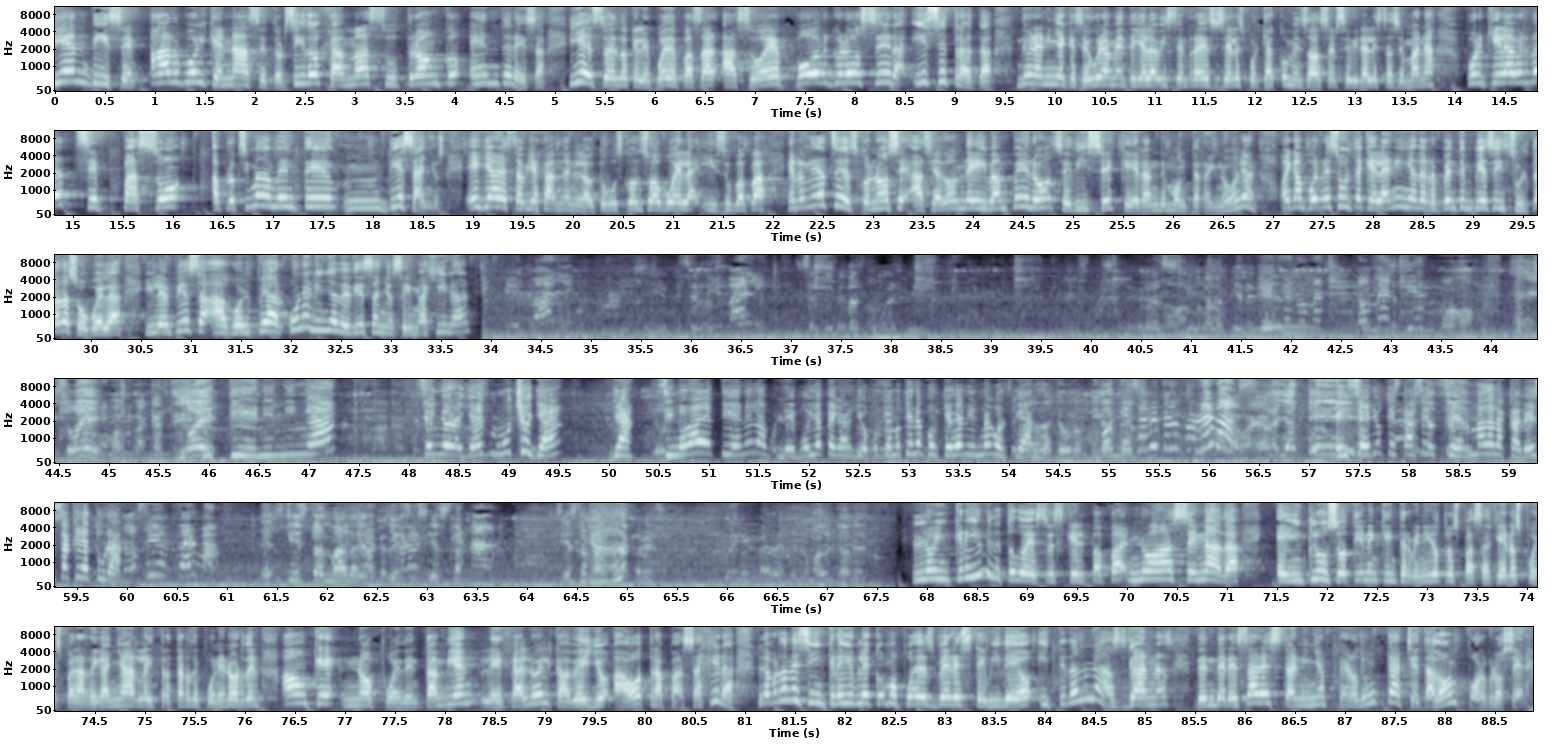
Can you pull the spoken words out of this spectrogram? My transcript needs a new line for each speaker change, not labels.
Bien dicen, árbol que nace torcido jamás su tronco endereza. Y eso es lo que le puede pasar a Zoe por grosera. Y se trata de una niña que seguramente ya la viste en redes sociales porque ha comenzado a hacerse viral esta semana porque la verdad se pasó aproximadamente 10 mm, años. Ella está viajando en el autobús con su abuela y su papá. En realidad se desconoce hacia dónde iban, pero se dice que eran de Monterrey, Nuevo León. Oigan, pues resulta que la niña de repente empieza a insultar a su abuela y le empieza a golpear. Una niña de 10 años, ¿se imaginan?
¿Qué tiene, niña? Señora, ya es mucho, ya. Ya. Si no la detiene, le voy a pegar yo, porque no tiene por qué venirme golpeando.
¿Por qué se meten los problemas?
¿En serio que estás enferma de la cabeza, criatura?
No estoy enferma.
Eh, sí estás mala de la cabeza, sí está. Sí está mala de la cabeza.
Lo increíble de todo esto es que el papá no hace nada e incluso tienen que intervenir otros pasajeros pues para regañarla y tratar de poner orden, aunque no pueden. También le jaló el cabello a otra pasajera. La verdad es increíble cómo puedes ver este video y te dan unas ganas de enderezar a esta niña, pero de un cachetadón por grosera.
